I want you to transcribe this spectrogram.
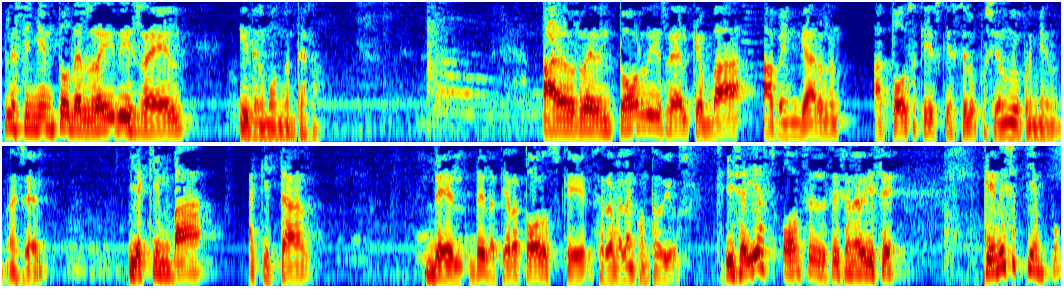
el nacimiento del Rey de Israel y del mundo entero. Al Redentor de Israel que va a vengar a todos aquellos que se lo pusieron y lo oprimieron a Israel. Y a quien va a quitar de, la tierra a todos los que se rebelan contra Dios. Isaías 11, del 6 9 dice que en ese tiempo,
